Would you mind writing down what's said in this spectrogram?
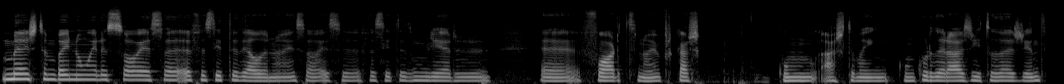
mas também não era só essa a faceta dela, não é? Só essa faceta de mulher uh, forte, não é? Porque acho que, como acho também concordarás e toda a gente,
